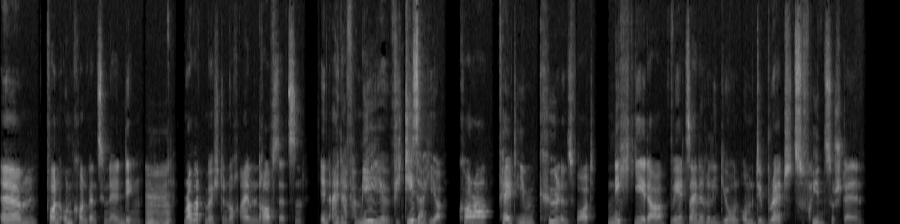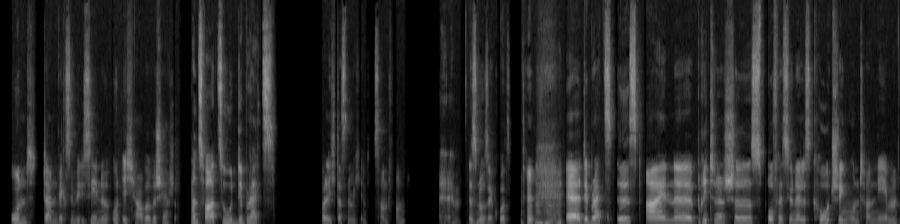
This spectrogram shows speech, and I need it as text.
ähm, von unkonventionellen Dingen. Mhm. Robert möchte noch einen draufsetzen. In einer Familie wie dieser hier. Cora fällt ihm kühl ins Wort. Nicht jeder wählt seine Religion, um Debret zufriedenzustellen. Und dann wechseln wir die Szene und ich habe Recherche. Und zwar zu Debrets. Weil ich das nämlich interessant fand. Ist nur sehr kurz. Mhm. Äh, Debrets ist ein äh, britisches professionelles Coaching-Unternehmen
